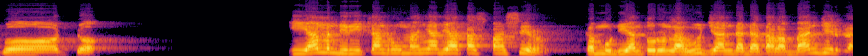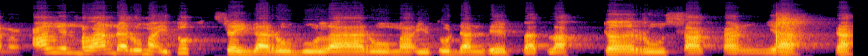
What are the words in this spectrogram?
bodoh. Ia mendirikan rumahnya di atas pasir, kemudian turunlah hujan dan datanglah banjir dan angin melanda rumah itu sehingga rubuhlah rumah itu dan hebatlah kerusakannya. Nah,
